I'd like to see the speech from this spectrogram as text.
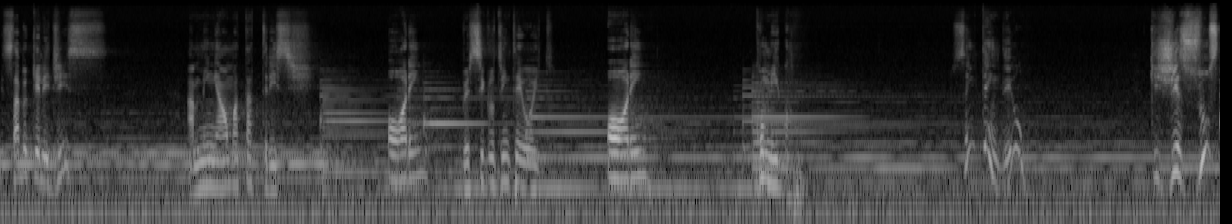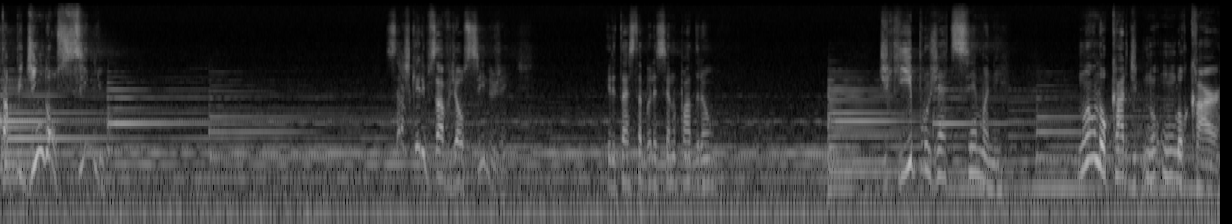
E sabe o que ele diz? A minha alma está triste. Orem, versículo 38. Orem comigo. Você entendeu? que Jesus está pedindo auxílio. Você acha que ele precisava de auxílio, gente? Ele está estabelecendo um padrão de que ir para o Getsemane não é um local de, um local,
